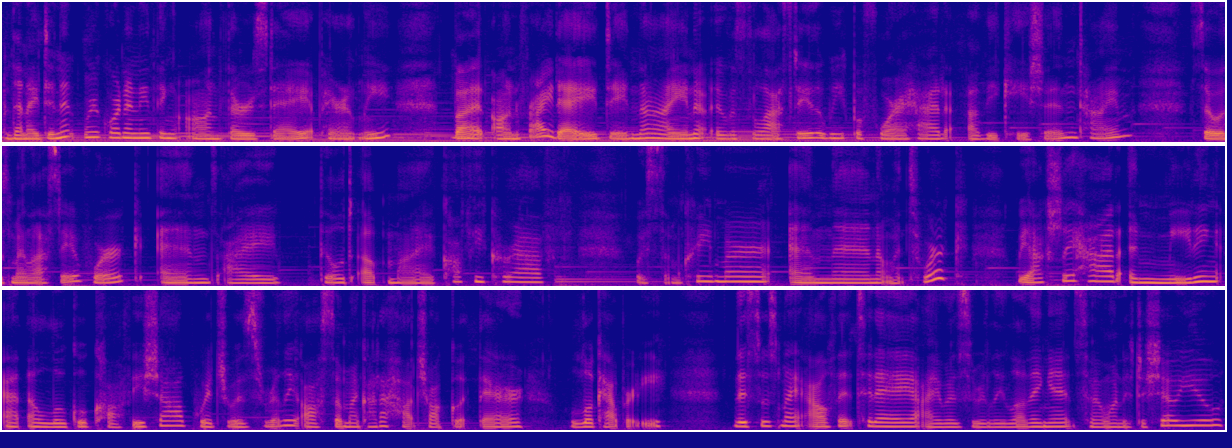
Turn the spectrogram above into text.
Then I didn't record anything on Thursday, apparently, but on Friday, day nine, it was the last day of the week before I had a vacation time. So it was my last day of work, and I filled up my coffee carafe with some creamer and then I went to work. We actually had a meeting at a local coffee shop, which was really awesome. I got a hot chocolate there. Look how pretty. This was my outfit today. I was really loving it, so I wanted to show you.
